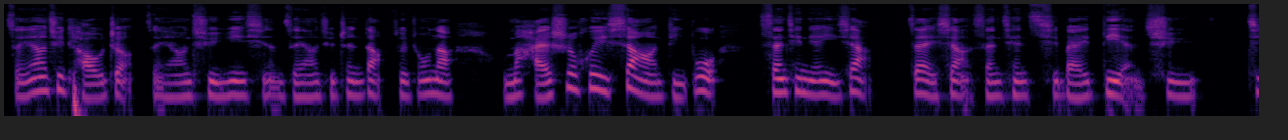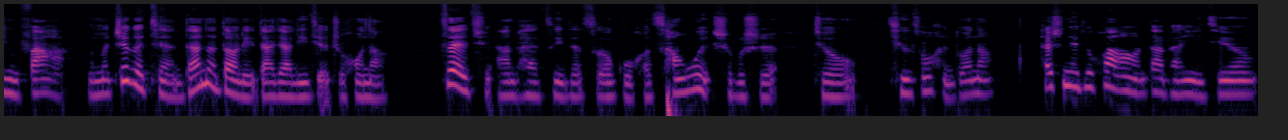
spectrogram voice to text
怎样去调整，怎样去运行，怎样去震荡，最终呢，我们还是会向底部三千点以下，再向三千七百点去进发啊。那么这个简单的道理大家理解之后呢？再去安排自己的择股和仓位，是不是就轻松很多呢？还是那句话啊，大盘已经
